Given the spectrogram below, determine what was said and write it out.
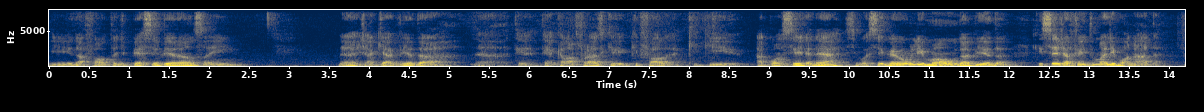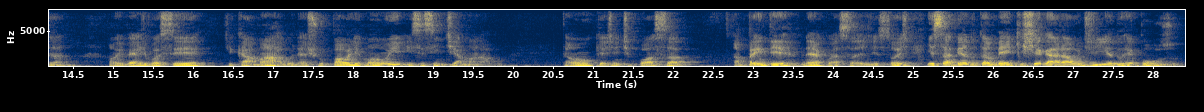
e da falta de perseverança em, né, já que a vida né, tem, tem aquela frase que, que fala, que, que aconselha, né? Se você ganhou um limão da vida, que seja feito uma limonada, né? Ao invés de você ficar amargo, né? Chupar o limão e, e se sentir amargo. Então, que a gente possa aprender né, com essas lições e sabendo também que chegará o dia do repouso,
